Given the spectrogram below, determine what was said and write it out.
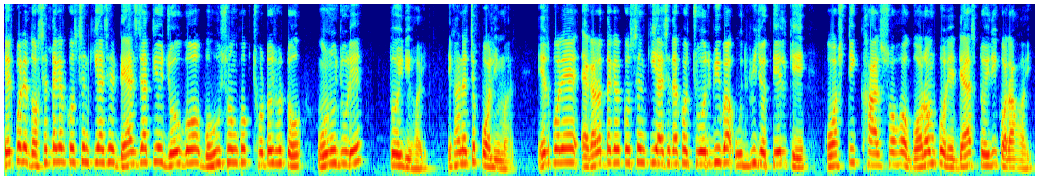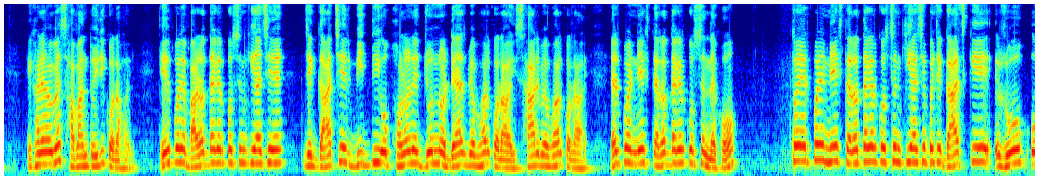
এরপরে দশের দাগের কোশ্চেন কি আছে? ড্যাশ জাতীয় যৌগ বহু সংখ্যক ছোট ছোট অণু জুড়ে তৈরি হয়। এখানে হচ্ছে পলিমার। এরপরে এগারো দাগের কোশ্চেন কি আছে? দেখো, চর্বি বা উদ্ভিজ তেলকে কষ্টিক ক্ষার সহ গরম করে ড্যাশ তৈরি করা হয়। এখানে হবে সাবান তৈরি করা হয়। এরপরে বারো দাগের কোশ্চেন কি আছে? যে গাছের বৃদ্ধি ও ফলনের জন্য ড্যাশ ব্যবহার করা হয়, সার ব্যবহার করা হয়। এরপরে নেক্সট তেরো দাগের কোশ্চেন দেখো। তো এরপরে নেক্সট তেরো দাগের কোশ্চেন কি আছে? বলছে, গাছকে রোগ ও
